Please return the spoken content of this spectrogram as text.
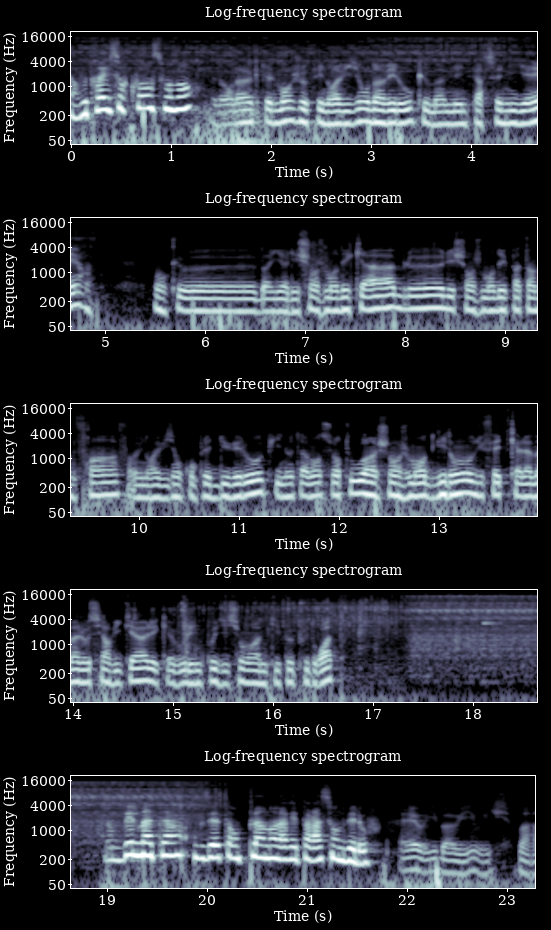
Alors vous travaillez sur quoi en ce moment? Alors là actuellement je fais une révision d'un vélo que m'a amené une personne hier. Donc euh, bah, il y a les changements des câbles, les changements des patins de frein, enfin une révision complète du vélo, puis notamment surtout un changement de guidon du fait qu'elle a mal au cervical et qu'elle voulait une position un petit peu plus droite. Donc dès le matin, vous êtes en plein dans la réparation de vélo? Eh oui, bah oui, oui, bah,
